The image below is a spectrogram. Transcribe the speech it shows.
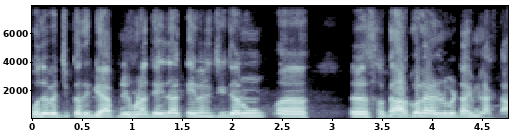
ਉਹਦੇ ਵਿੱਚ ਕਦੀ ਗੈਪ ਨਹੀਂ ਹੋਣਾ ਚਾਹੀਦਾ। ਕਈ ਵਾਰੀ ਚੀਜ਼ਾਂ ਨੂੰ ਸਰਕਾਰ ਕੋਲ ਲੈਣ ਨੂੰ ਵੀ ਟਾਈਮ ਲੱਗਦਾ।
